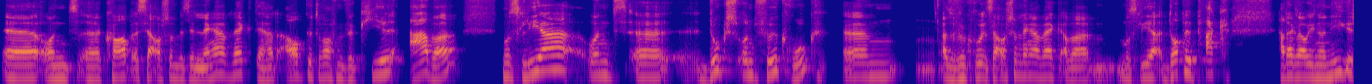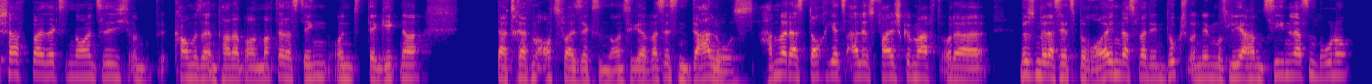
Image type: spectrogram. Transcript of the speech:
Äh, und äh, Korb ist ja auch schon ein bisschen länger weg. Der hat auch getroffen für Kiel. Aber Muslia und äh, Dux und Füllkrug, ähm, also Füllkrug ist ja auch schon länger weg, aber Muslia, Doppelpack hat er, glaube ich, noch nie geschafft bei 96 und kaum ist er in Paderborn, macht er das Ding und der Gegner, da treffen auch zwei 96er. Was ist denn da los? Haben wir das doch jetzt alles falsch gemacht oder müssen wir das jetzt bereuen, dass wir den Dux und den Muslia haben ziehen lassen, Bruno?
